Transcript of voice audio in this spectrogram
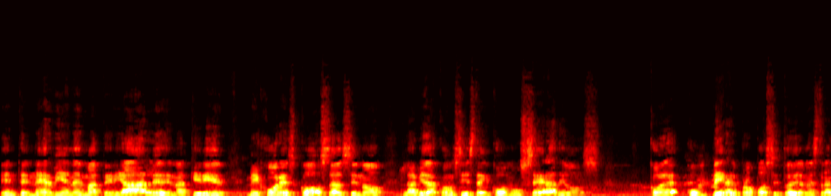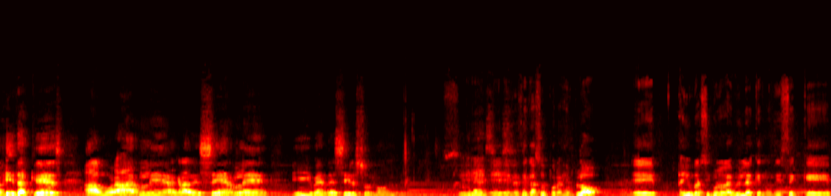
en tener bienes materiales, en adquirir mejores cosas, sino la vida consiste en conocer a Dios, cumplir el propósito de nuestra vida, que es adorarle, agradecerle y bendecir su nombre. Eh, en este caso, por ejemplo, eh, hay un versículo en la Biblia que nos dice que,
